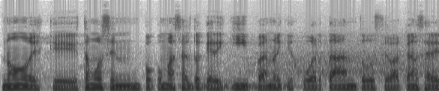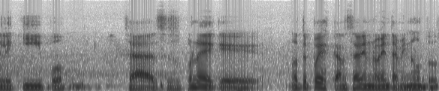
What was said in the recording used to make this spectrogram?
no, es que estamos en un poco más alto que Arequipa, no hay que jugar tanto, se va a cansar el equipo. O sea, se supone que no te puedes cansar en 90 minutos.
